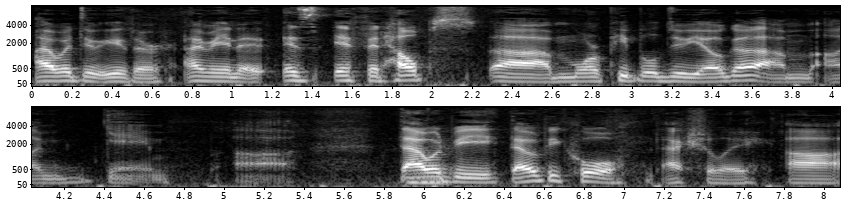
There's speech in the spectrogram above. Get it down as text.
I would do either. I mean, it is if it helps uh, more people do yoga, I'm I'm game. Uh, that would be that would be cool, actually. Uh,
